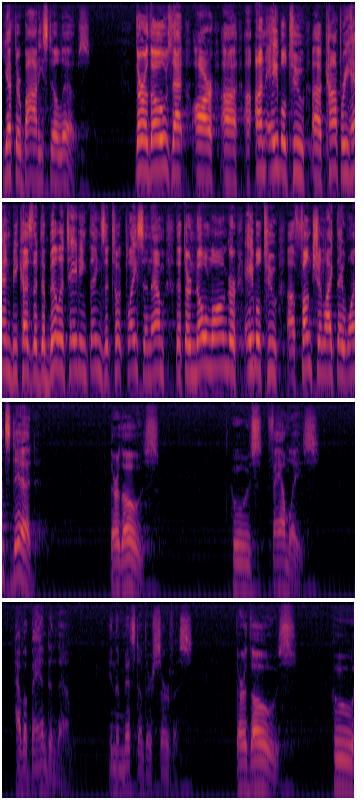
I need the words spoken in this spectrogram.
yet their body still lives. There are those that are uh, uh, unable to uh, comprehend because the debilitating things that took place in them, that they're no longer able to uh, function like they once did. There are those whose families have abandoned them in the midst of their service. There are those who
